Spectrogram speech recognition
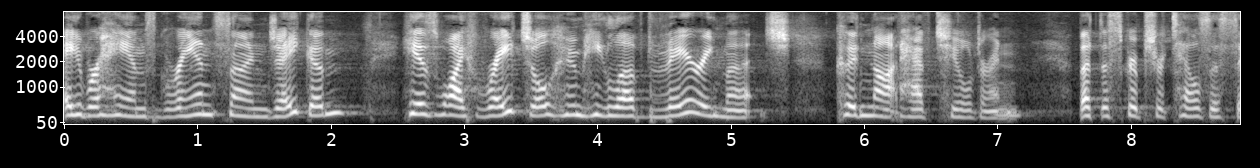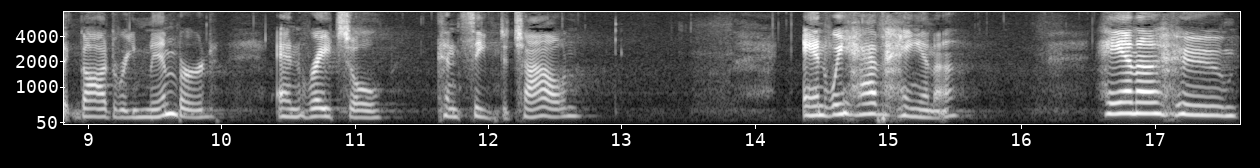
Abraham's grandson Jacob. His wife Rachel, whom he loved very much, could not have children. But the scripture tells us that God remembered and Rachel conceived a child. And we have Hannah. Hannah, who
